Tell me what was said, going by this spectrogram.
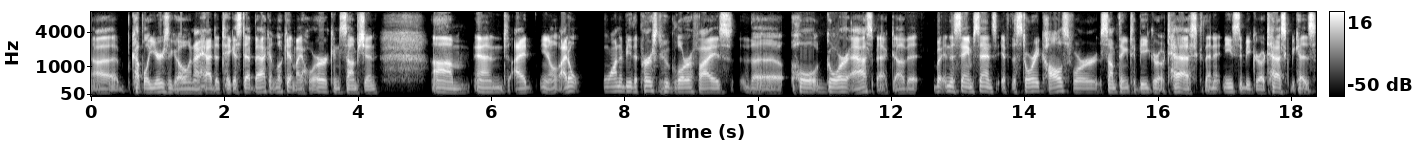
uh, a couple years ago, and I had to take a step back and look at my horror consumption. Um, and I, you know, I don't want to be the person who glorifies the whole gore aspect of it. But in the same sense, if the story calls for something to be grotesque, then it needs to be grotesque because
